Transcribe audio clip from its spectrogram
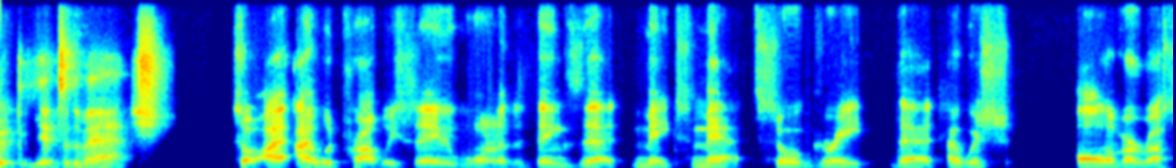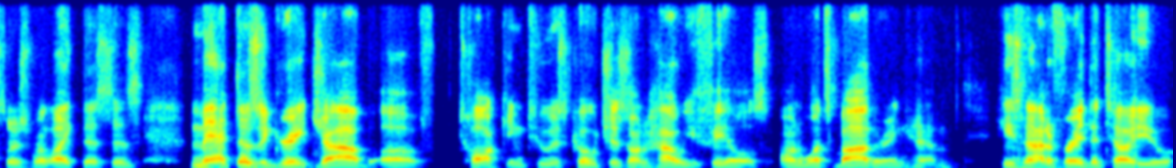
I- it to get to the match. So I, I would probably say one of the things that makes Matt so great that I wish all of our wrestlers were like this is Matt does a great job of talking to his coaches on how he feels, on what's bothering him. He's not afraid to tell you,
